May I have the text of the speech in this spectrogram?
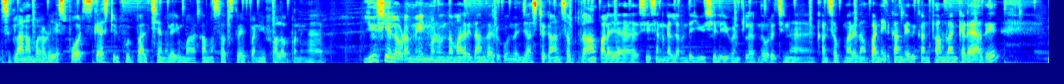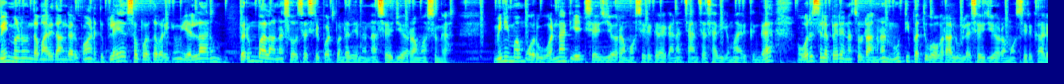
அப்டேட்ஸுக்கெலாம் நம்மளுடைய ஸ்போர்ட்ஸ் கேஸ்டில் ஃபுட்பால் சேனலையும் மறக்காமல் சப்ஸ்கிரைப் பண்ணி ஃபாலோ பண்ணுங்கள் யூசிஎலோட மெயின் மனு இந்த மாதிரி தாங்க இருக்கும். இந்த ஜஸ்ட் கான்செப்ட் தான். பழைய சீசன்களில் வந்து யூசிஎல் ஈவெண்ட்லேருந்து ஒரு சின்ன கான்செப்ட் மாதிரி தான் பண்ணியிருக்காங்க. இது கன்ஃபார்ம்லாம் கிடையாது. மெயின் மனு இந்த மாதிரி தாங்க இருக்கும். அடுத்து பிளேயர்ஸை பொறுத்த வரைக்கும் எல்லாரும் பெரும்பாலான சோர்சஸ் ரிப்போர்ட் பண்ணுறது என்னென்னா செர்ஜியோ ராமோஸுங்க மினிமம் ஒரு one not eight Sergio Ramos இருக்கிறதுக்கான சான்சஸ் அதிகமாக இருக்குங்க. ஒரு சில பேர் என்ன சொல்கிறாங்கன்னா நூற்றி பத்து ஓவரால் உள்ள செர்ஜியோ ராமோஸ் இருக்கார்.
